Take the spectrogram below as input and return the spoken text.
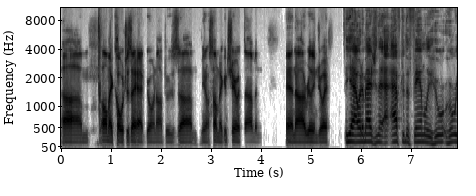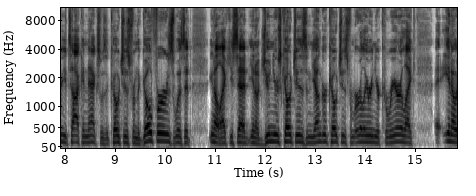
um, all my coaches I had growing up. It was, um, you know, something I can share with them and, and uh, really enjoy. Yeah, I would imagine that after the family, who who were you talking next? Was it coaches from the Gophers? Was it, you know, like you said, you know, juniors coaches and younger coaches from earlier in your career? Like, eh, you know,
